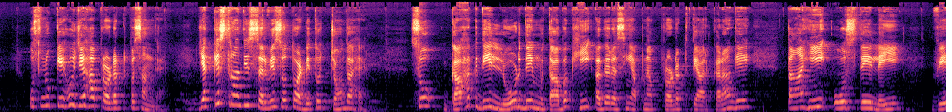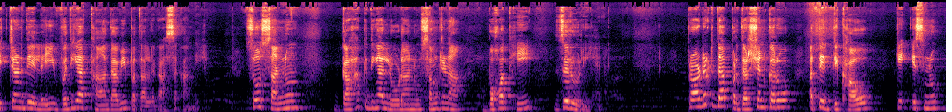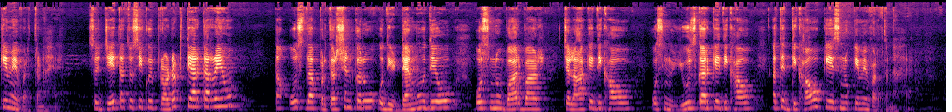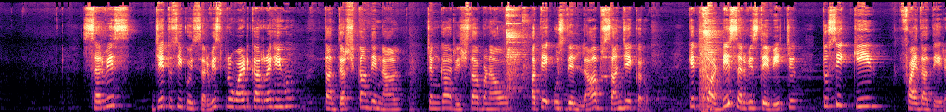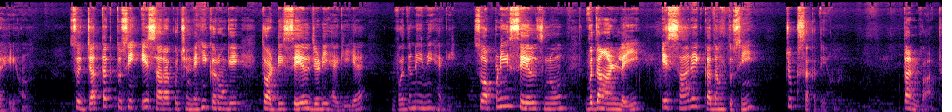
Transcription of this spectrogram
ਉਸ ਨੂੰ ਕਿਹੋ ਜਿਹਾ ਪ੍ਰੋਡਕਟ ਪਸੰਦ ਹੈ? ਜਾਂ ਕਿਸ ਤਰ੍ਹਾਂ ਦੀ ਸਰਵਿਸ ਉਹ ਤੁਹਾਡੇ ਤੋਂ ਚਾਹੁੰਦਾ ਹੈ? ਸੋ ਗਾਹਕ ਦੀ ਲੋੜ ਦੇ ਮੁਤਾਬਕ ਹੀ ਅਗਰ ਅਸੀਂ ਆਪਣਾ ਪ੍ਰੋਡਕਟ ਤਿਆਰ ਕਰਾਂਗੇ, ਤਾਂ ਹੀ ਉਸ ਦੇ ਲਈ, ਵੇਚਣ ਦੇ ਲਈ ਵਧੀਆ ਥਾਂ ਦਾ ਵੀ ਪਤਾ ਲਗਾ ਸਕਾਂਗੇ। ਸੋ ਸਾਨੂੰ ਗਾਹਕ ਦੀਆਂ ਲੋੜਾਂ ਨੂੰ ਸਮਝਣਾ ਬਹੁਤ ਹੀ ਜ਼ਰੂਰੀ ਹੈ। ਪ੍ਰੋਡਕਟ ਦਾ ਪ੍ਰਦਰਸ਼ਨ ਕਰੋ ਅਤੇ ਦਿਖਾਓ ਕਿ ਇਸ ਨੂੰ ਕਿਵੇਂ ਵਰਤਣਾ ਹੈ। ਸੋ ਜੇ ਤਾਂ ਤੁਸੀਂ ਕੋਈ ਪ੍ਰੋਡਕਟ ਤਿਆਰ ਕਰ ਰਹੇ ਹੋ, ਤਾਂ ਉਸ ਦਾ ਪ੍ਰਦਰਸ਼ਨ ਕਰੋ, ਉਹਦੀ ਡੈਮੋ ਦਿਓ ਉਸ ਨੂੰ ਬਾਰ-ਬਾਰ ਚਲਾ ਕੇ ਦਿਖਾਓ ਉਸ ਨੂੰ ਯੂਜ਼ ਕਰਕੇ ਦਿਖਾਓ ਅਤੇ ਦਿਖਾਓ ਕਿ ਇਸ ਨੂੰ ਕਿਵੇਂ ਵਰਤਣਾ ਹੈ। ਸਰਵਿਸ ਜੇ ਤੁਸੀਂ ਕੋਈ ਸਰਵਿਸ ਪ੍ਰੋਵਾਈਡ ਕਰ ਰਹੇ ਹੋ, ਤਾਂ ਦਰਸ਼ਕਾਂ ਦੇ ਨਾਲ ਚੰਗਾ ਰਿਸ਼ਤਾ ਬਣਾਓ ਅਤੇ ਉਸ ਦੇ ਲਾਭ ਸਾਂਝੇ ਕਰੋ ਕਿ ਤੁਹਾਡੀ ਸਰਵਿਸ ਦੇ ਵਿੱਚ ਤੁਸੀਂ ਕੀ ਫਾਇਦਾ ਦੇ ਰਹੇ ਹੋ। ਸੋ ਜਦ ਤੱਕ ਤੁਸੀਂ ਇਹ ਸਾਰਾ ਕੁਝ ਨਹੀਂ ਕਰੋਗੇ, ਤੁਹਾਡੀ ਸੇਲ ਜਿਹੜੀ ਹੈਗੀ ਹੈ, ਵਧਣੀ ਨਹੀਂ ਹੈਗੀ। ਸੋ ਆਪਣੀ ਸੇਲਸ ਨੂੰ ਵਧਾਉਣ ਲਈ ਇਹ ਸਾਰੇ ਕਦਮ ਤੁਸੀਂ ਚੁੱਕ ਸਕਦੇ ਹੋ। ਧੰਨਵਾਦ।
